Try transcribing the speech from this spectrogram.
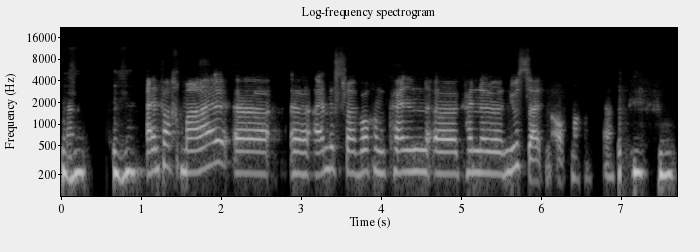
Mhm. Mhm. Einfach mal äh, äh, ein bis zwei Wochen kein, äh, keine Newsseiten aufmachen. Ja. Mhm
